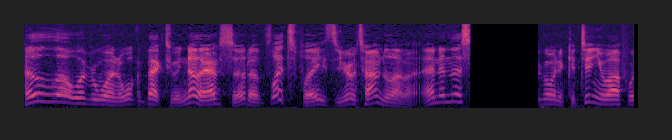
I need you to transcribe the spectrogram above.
Hello everyone and welcome back to another episode of Let's Play Zero Time Dilemma. And in this we're going to continue off with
